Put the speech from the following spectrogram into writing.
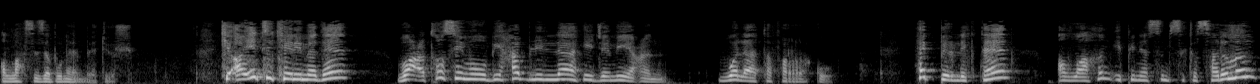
Allah size bunu emrediyor. Ki ayet-i kerimede وَاَعْتَصِمُوا بِحَبْلِ اللّٰهِ جَمِيعًا ve la teferraku. Hep birlikte Allah'ın ipine sımsıkı sarılın,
